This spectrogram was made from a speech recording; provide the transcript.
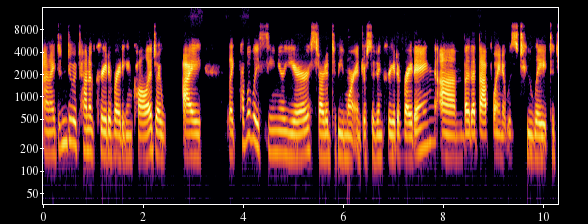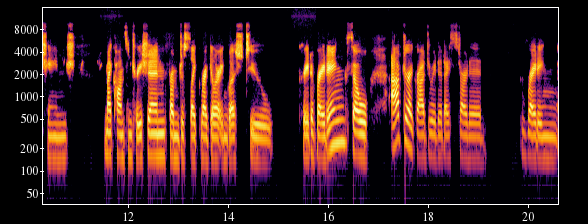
and I didn't do a ton of creative writing in college. I, I, like probably senior year, started to be more interested in creative writing. Um, but at that point, it was too late to change my concentration from just like regular English to creative writing. So after I graduated, I started writing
